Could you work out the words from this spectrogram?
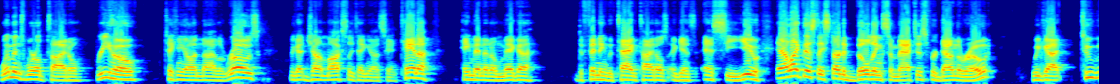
women's world title. Riho taking on Nyla Rose. We got Jon Moxley taking on Santana. Hangman and Omega defending the tag titles against SCU. And I like this. They started building some matches for down the road. We got two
